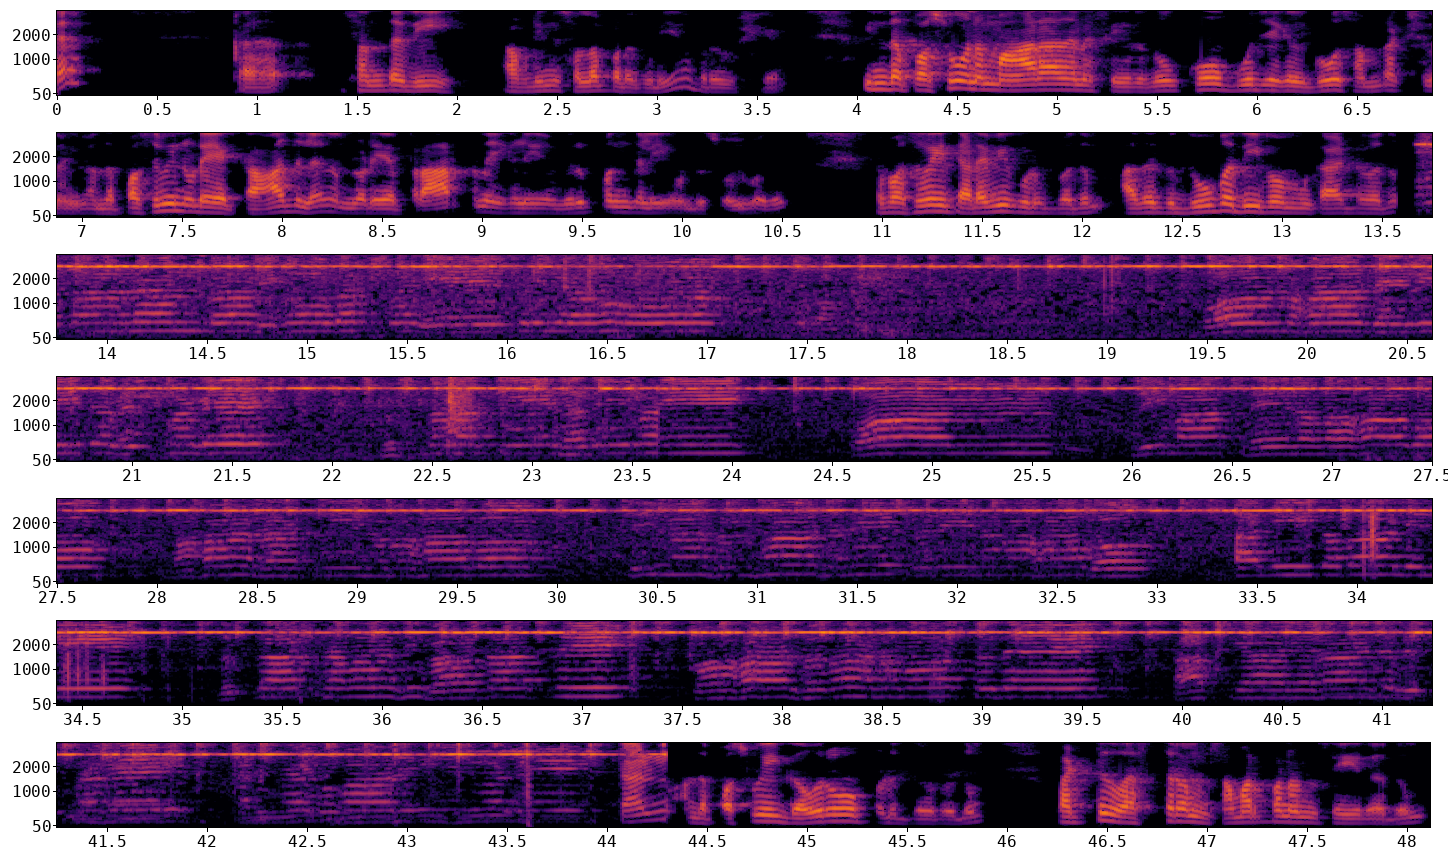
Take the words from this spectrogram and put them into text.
சந்ததி அப்படின்னு சொல்லப்படக்கூடிய ஒரு விஷயம். இந்த பசுவை நம்ம ஆராதனை செய்யறதும் கோ பூஜைகள் கோ சம்ரக்ஷணங்கள் அந்த பசுவினுடைய காதில் நம்மளுடைய பிரார்த்தனைகளையும் விருப்பங்களையும் வந்து சொல்வதும் இந்த பசுவை தடவி கொடுப்பதும் அதுக்கு தூப தீபம் காட்டுவதும். ஓம் विष्णुमत्ये धीमहि ॐ श्रीमात्रे नमः वो महाराज्ञे नमः वो श्रीमद्ब्रह्माजनेश्वरे नमः वो कालीकपालिने दुर्गाक्षमाधिवादात्रे महासुरा नमोस्तुते कात्यायनाय च विद्महे कन्याकुमारी धीमहि தன் அந்த பசுவை கௌரவப்படுத்துவதும் பட்டு வஸ்திரம் சமர்ப்பணம் செய்யறதும்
